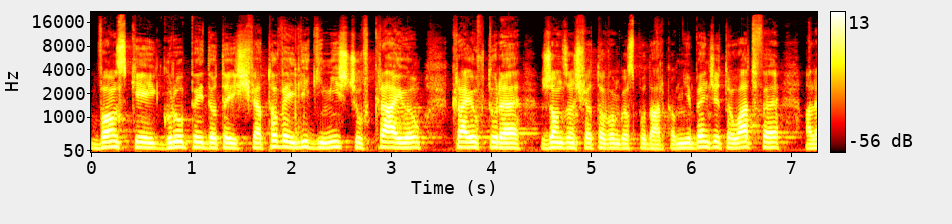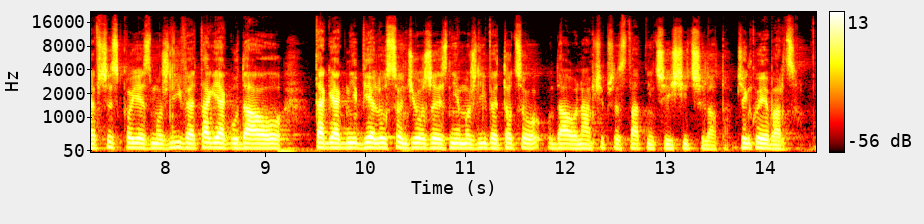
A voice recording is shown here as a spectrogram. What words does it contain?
wąskiej grupy, do tej światowej ligi mistrzów kraju, krajów, które rządzą światową gospodarką. Nie będzie to łatwe, ale wszystko jest możliwe, tak jak udało, tak jak wielu sądziło, że jest niemożliwe to, co udało nam się przez ostatnie 33 lata. Dziękuję bardzo.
